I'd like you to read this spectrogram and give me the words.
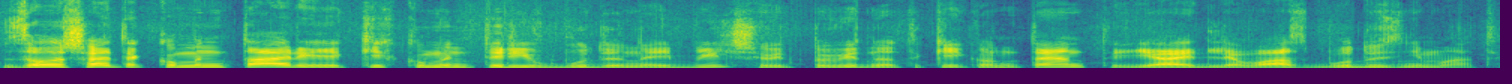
залишайте коментарі, яких коментарів буде найбільше. Відповідно, такий контент я і для вас буду знімати.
